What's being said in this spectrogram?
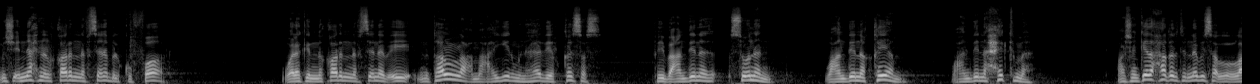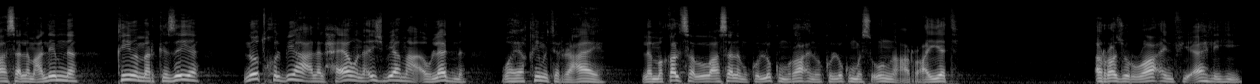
مش إن إحنا نقارن نفسنا بالكفار. ولكن نقارن نفسنا بإيه؟ نطلع معايير من هذه القصص. فيبقى عندنا سنن وعندنا قيم وعندنا حكمة. وعشان كده حضرة النبي صلى الله عليه وسلم علمنا قيمة مركزية ندخل بيها على الحياة ونعيش بيها مع أولادنا وهي قيمة الرعاية. لما قال صلى الله عليه وسلم كلكم راع وكلكم مسؤول عن رعيته. الرجل راع في أهله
